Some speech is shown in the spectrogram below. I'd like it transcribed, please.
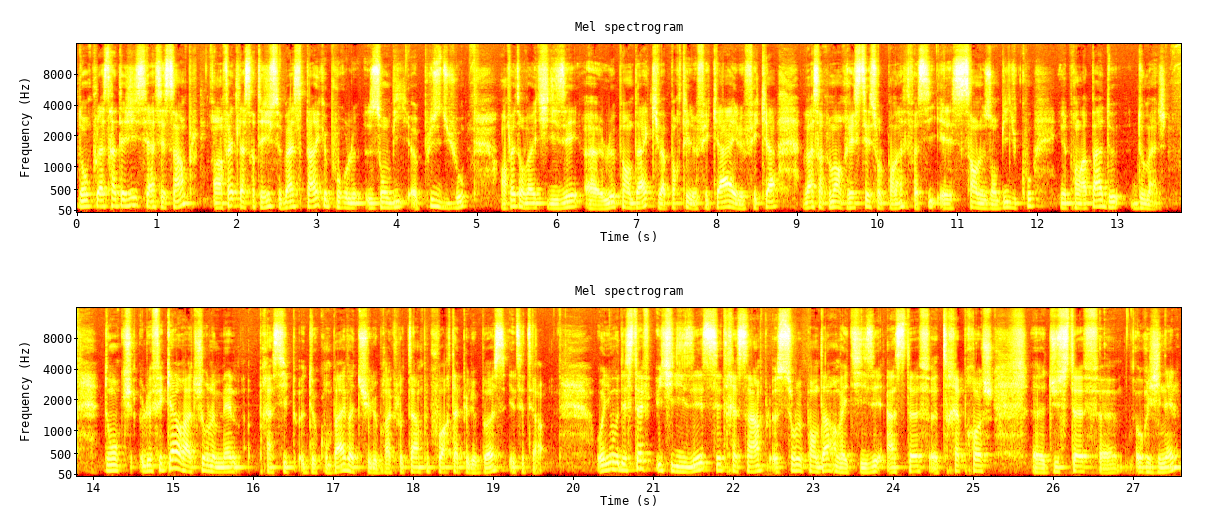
Donc pour la stratégie, c'est assez simple. En fait, la stratégie se base pareil que pour le zombie plus duo. En fait, on va utiliser le panda qui va porter le feka et le feka va simplement rester sur le panda cette fois-ci et sans le zombie du coup il ne prendra pas de dommages. Donc le feka aura toujours le même principe de combat, il va tuer le braclotin pour pouvoir taper le boss etc. Au niveau des stuffs utilisés c'est très simple, sur le panda on va utiliser un stuff très proche euh, du stuff euh, originel.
